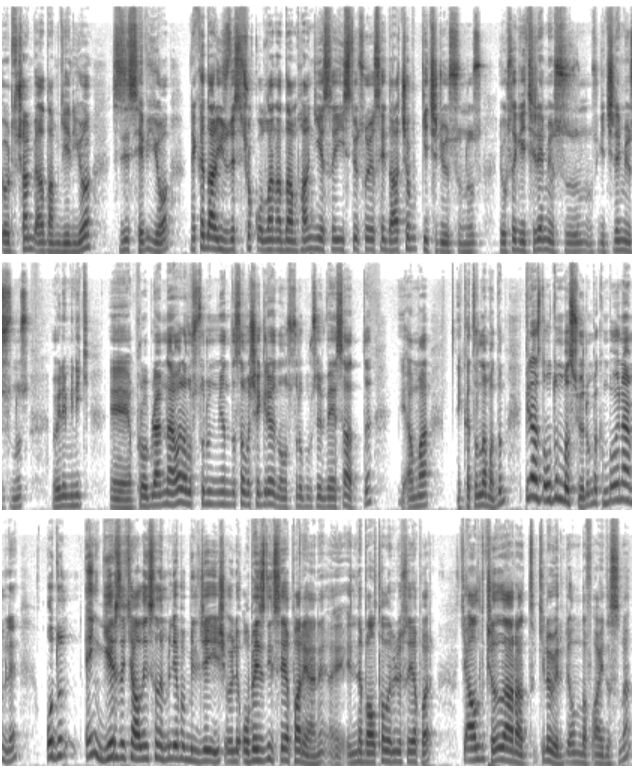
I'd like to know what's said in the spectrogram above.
örtüşen bir adam geliyor. Sizi seviyor. Ne kadar yüzdesi çok olan adam hangi yasayı istiyorsa o yasayı daha çabuk geçiriyorsunuz. Yoksa geçiremiyorsunuz. Geçiremiyorsunuz. Öyle minik e, problemler var. Avusturya'nın yanında savaşa giremedi. Avusturya bir vs attı. E, ama e, katılamadım. Biraz da odun basıyorum. Bakın bu önemli. Odun en gerizekalı insanın bile yapabileceği iş. Öyle obez değilse yapar yani. E, eline balta alabiliyorsa yapar. Ki aldıkça da daha rahat kilo verir onun da faydasına.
